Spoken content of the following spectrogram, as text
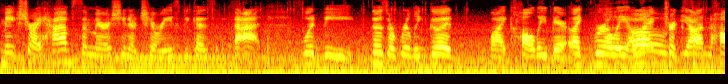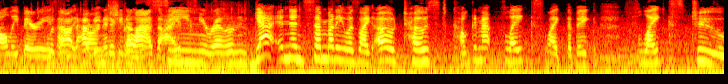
make sure I have some maraschino cherries because that would be. Those are really good, like holly berry, like really Oh, electric yeah. fun holly berries without on the having to garnishing sides. glassine your own. Yeah, and then somebody was like, "Oh, toast coconut flakes, like the big flakes to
